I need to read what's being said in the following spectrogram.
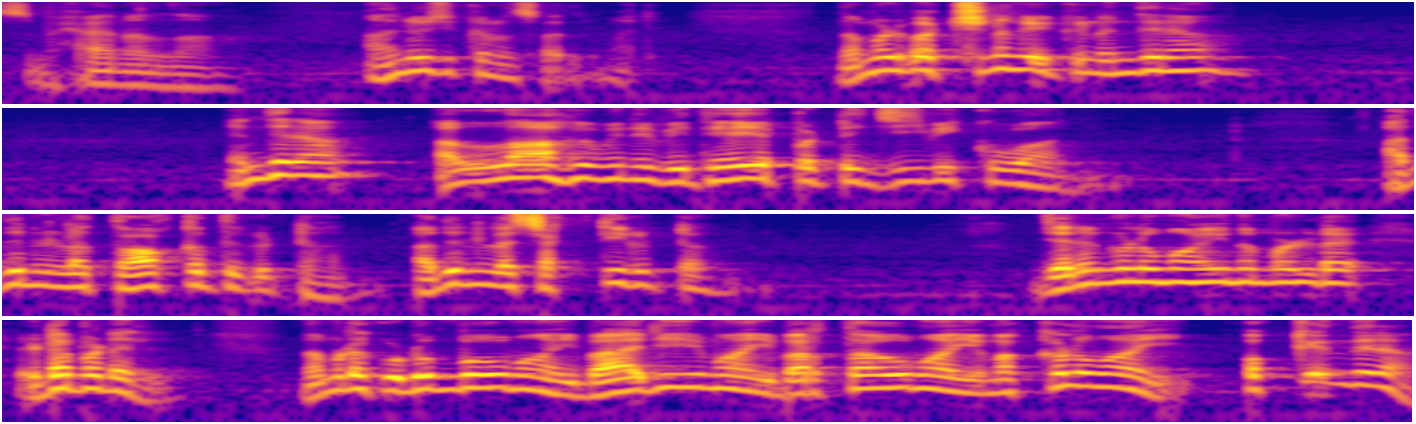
സുഹാനല്ല ആലോചിക്കണം സാധനമാർ നമ്മൾ ഭക്ഷണം കഴിക്കണം. എന്തിനാ? എന്തിനാ? അള്ളാഹുവിന് വിധേയപ്പെട്ട് ജീവിക്കുവാൻ അതിനുള്ള താക്കത്ത് കിട്ടാൻ അതിനുള്ള ശക്തി കിട്ടാൻ. ജനങ്ങളുമായി നമ്മളുടെ ഇടപെടൽ നമ്മുടെ കുടുംബവുമായി ഭാര്യയുമായി ഭർത്താവുമായി മക്കളുമായി ഒക്കെ എന്തിനാ?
